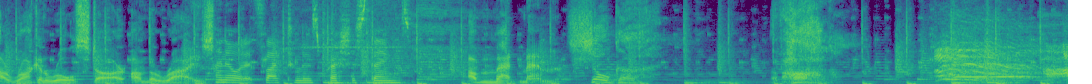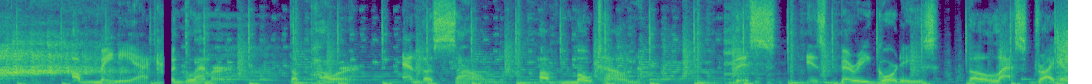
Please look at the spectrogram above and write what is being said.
A rock and roll star on the rise. I know what it's like to lose precious things. A madman. Shogun of Harlem. A maniac. The glamour, the power, and the sound of Motown. This is Berry Gordy's The Last Dragon.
